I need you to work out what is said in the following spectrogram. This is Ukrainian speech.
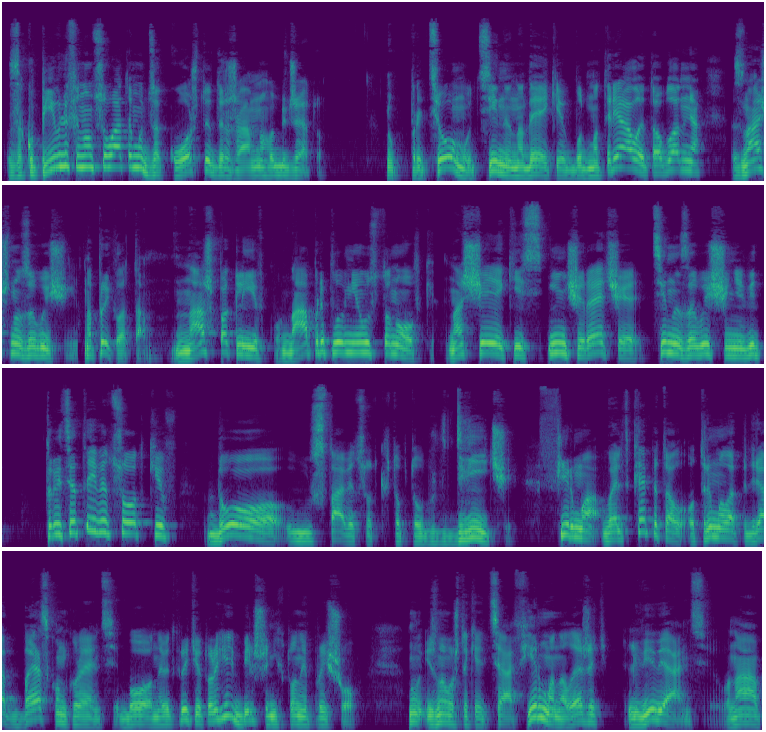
Закупівлю фінансуватимуть за кошти державного бюджету. Ну, при цьому ціни на деякі будматеріали та обладнання значно завищені. Наприклад, там на шпаклівку, на припливні установки, на ще якісь інші речі ціни завищені від 30% до 100%, тобто вдвічі. Фірма Welt Capital отримала підряд без конкуренції, бо на відкриті торги більше ніхто не прийшов. Ну і знову ж таки, ця фірма належить львів'янці. Вона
